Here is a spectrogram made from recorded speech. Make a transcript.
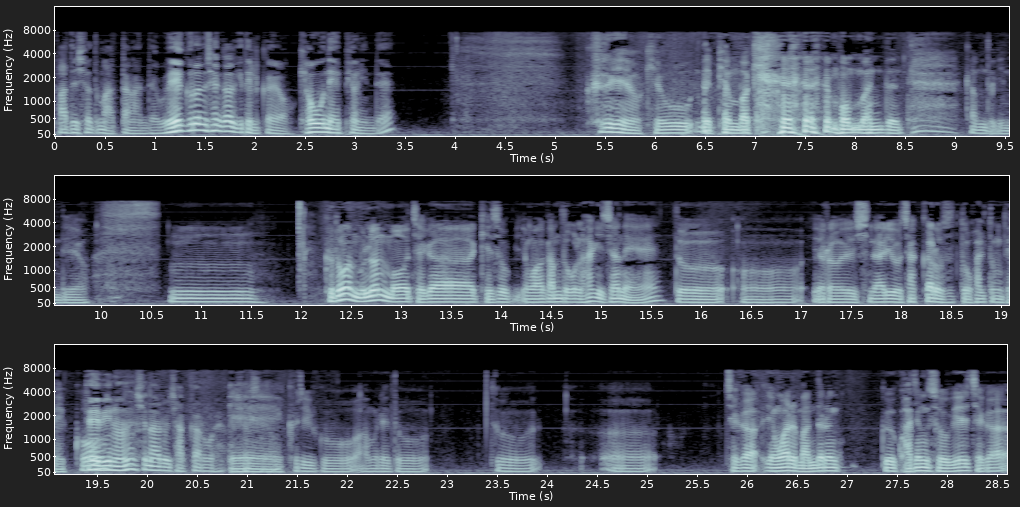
받으셔도 마땅한데 왜 그런 생각이 들까요? 겨우 네 편인데. 그러게요. 겨우 네 편밖에 못 만든 감독인데요. 음, 그동안 물론 뭐 제가 계속 영화 감독을 하기 전에 또, 어, 여러 시나리오 작가로서 또 활동됐고. 데뷔는 시나리오 작가로 예, 하셨어요. 그리고 아무래도 또, 어, 제가 영화를 만드는 그 과정 속에 제가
